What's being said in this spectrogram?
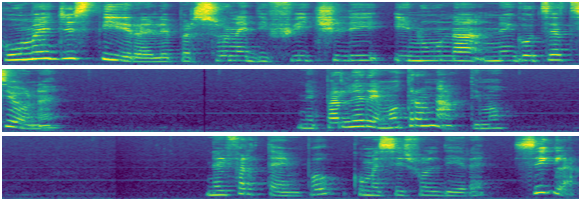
Come gestire le persone difficili in una negoziazione? Ne parleremo tra un attimo. Nel frattempo, come si suol dire, sigla!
